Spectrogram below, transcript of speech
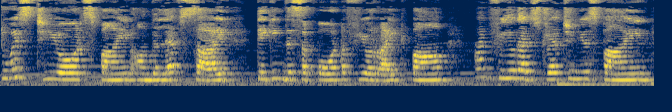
twist your spine on the left side taking the support of your right palm and feel that stretch in your spine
